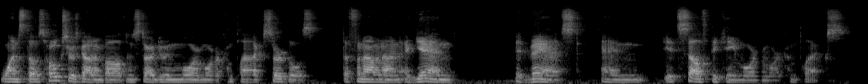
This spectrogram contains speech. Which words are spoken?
once those hoaxers got involved and started doing more and more complex circles, the phenomenon again advanced and itself became more and more complex.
